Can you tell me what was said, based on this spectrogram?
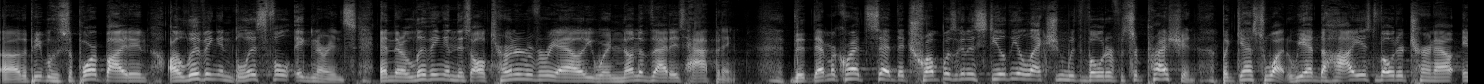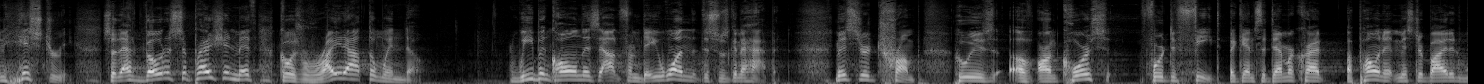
uh, the people who support Biden are living in blissful ignorance, and they're living in this alternative reality where none of that is happening. The Democrats said that Trump was going to steal the election with voter suppression. But guess what? We had the highest voter turnout in history. So that voter suppression myth goes right out the window. We've been calling this out from day one that this was going to happen. Mr. Trump, who is of, on course for defeat against the Democrat opponent, Mr. Biden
